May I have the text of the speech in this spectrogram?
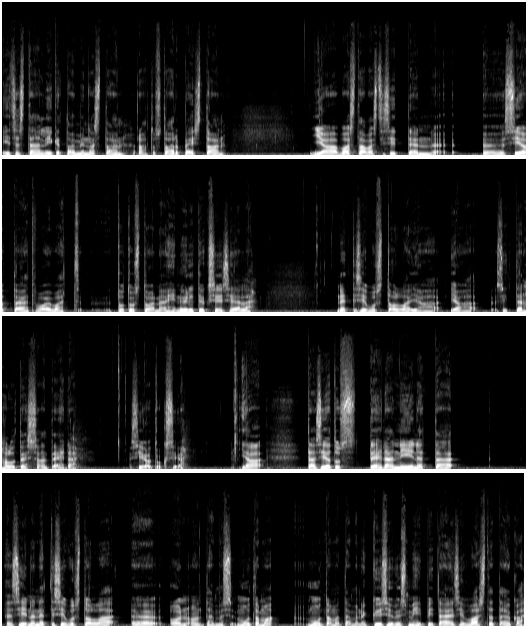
itsestään, liiketoiminnastaan, rahoitustarpeistaan ja vastaavasti sitten sijoittajat voivat tutustua näihin yrityksiin siellä nettisivustolla ja, ja sitten halutessaan tehdä sijoituksia. Ja tämä sijoitus tehdään niin, että siinä nettisivustolla on, on muutama, muutama tämmöinen kysymys, mihin pitää ensin vastata, joka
